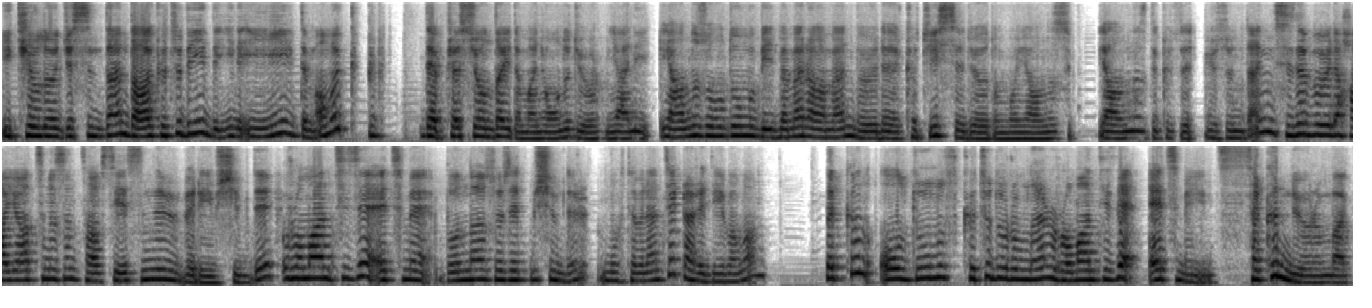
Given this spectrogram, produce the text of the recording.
iki yıl öncesinden daha kötü değildi yine iyiydim ama depresyondaydım hani onu diyorum yani yalnız olduğumu bilmeme rağmen böyle kötü hissediyordum o yalnızlık yalnızlık yüzü- yüzünden size böyle hayatınızın tavsiyesini vereyim şimdi. Romantize etme bundan söz etmişimdir muhtemelen tekrar edeyim ama sakın olduğunuz kötü durumları romantize etmeyin. Sakın diyorum bak.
